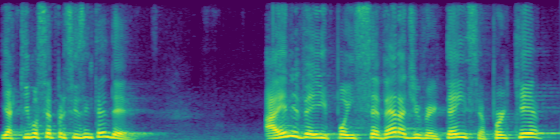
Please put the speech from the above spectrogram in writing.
e aqui você precisa entender. A NVI põe severa advertência porque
